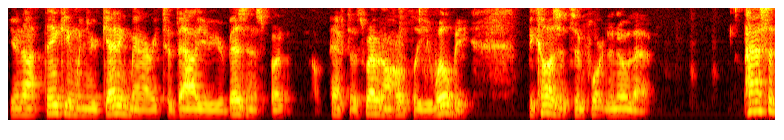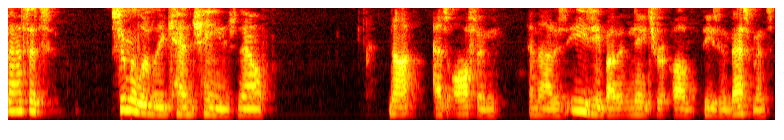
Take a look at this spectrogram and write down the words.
You're not thinking when you're getting married to value your business, but after this webinar, hopefully you will be, because it's important to know that. Passive assets similarly can change now, not as often and not as easy by the nature of these investments.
